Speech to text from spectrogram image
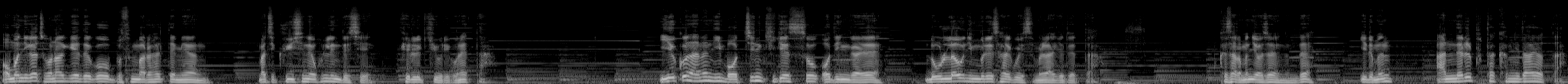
어머니가 전화기에 대고 무슨 말을 할 때면 마치 귀신에 홀린 듯이 귀를 기울이곤 했다. 이윽고 나는 이 멋진 기계 속 어딘가에 놀라운 인물이 살고 있음을 알게 됐다. 그 사람은 여자였는데 이름은 안내를 부탁합니다였다.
